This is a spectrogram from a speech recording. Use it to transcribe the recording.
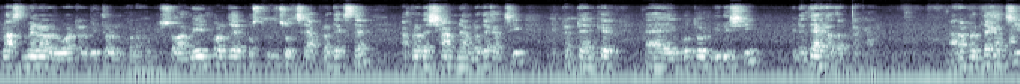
প্লাস মিনারেল ওয়াটার বিতরণ করা হবে। সো আমি এই পর্যায়ে প্রস্তুতি চলছে, আপনারা দেখছেন, আপনাদের সামনে আমরা দেখাচ্ছি একটা ট্যাঙ্কের বোতল বিদেশি, এটা দেড় হাজার টাকা। আর আমরা দেখাচ্ছি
